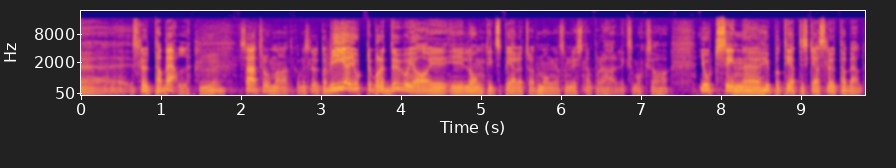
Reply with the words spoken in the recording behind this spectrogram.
eh, sluttabell. Mm. Så här tror man att det kommer sluta. Vi har gjort det, både du och jag i, i långtidsspel, jag tror att många som lyssnar på det här liksom också har gjort sin eh, hypotetiska sluttabell.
